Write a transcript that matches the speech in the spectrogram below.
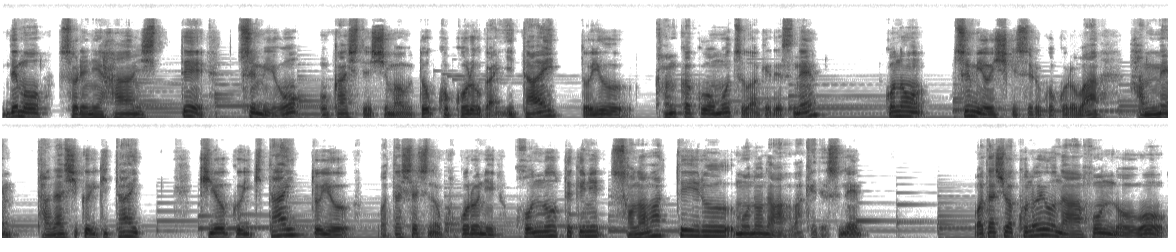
でもそれに反して罪を犯してしまうと心が痛いという感覚を持つわけですね。この罪を意識する心は反面正しく生きたい、清く生きたいという私たちの心に本能的に備わっているものなわけですね。私はこのような本能を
